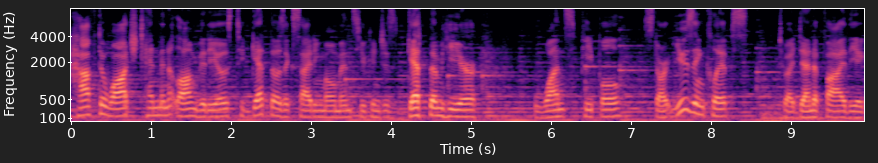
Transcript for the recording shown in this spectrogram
have to watch 10 minute long videos to get those exciting moments. You can just get them here once people start using clips to identify the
